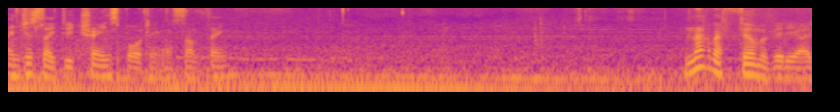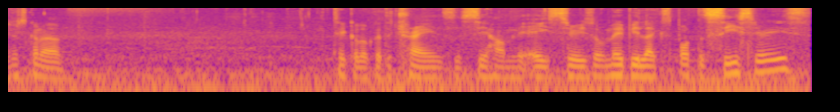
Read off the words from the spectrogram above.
And just like do train spotting or something. I'm not gonna film a video, I'm just gonna take a look at the trains and see how many A series or maybe like spot the C series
